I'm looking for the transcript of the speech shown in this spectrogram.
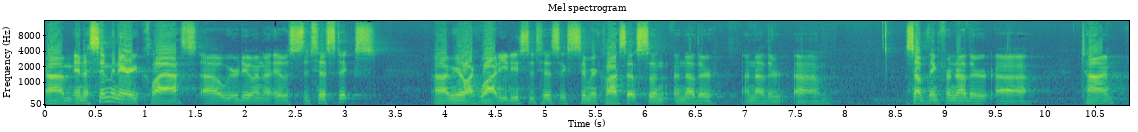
Um, in a seminary class, uh, we were doing, it was statistics. Um, you're like, why do you do statistics? Seminary class, that's an, another, another um, something for another uh, time.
